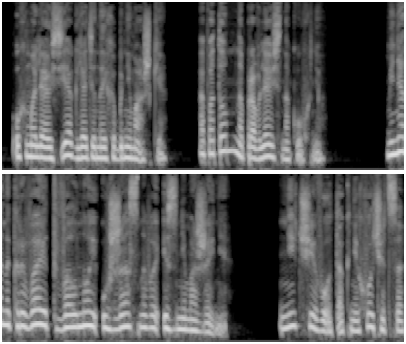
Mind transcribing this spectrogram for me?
— ухмыляюсь я, глядя на их обнимашки, а потом направляюсь на кухню. Меня накрывает волной ужасного изнеможения. Ничего так не хочется,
